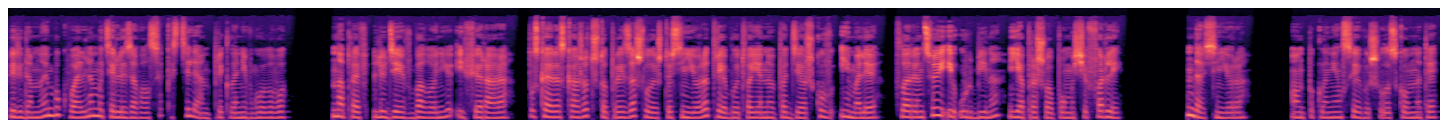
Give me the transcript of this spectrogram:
Передо мной буквально материализовался Костелян, преклонив голову. Направь людей в Болонью и Феррара. Пускай расскажут, что произошло и что сеньора требует военную поддержку в Имале. Флоренцию и Урбина я прошу о помощи в Форли. Да, сеньора. Он поклонился и вышел из комнаты.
